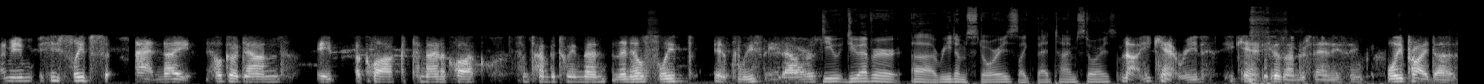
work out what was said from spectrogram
I mean, he sleeps at night. He'll go down eight o'clock to nine o'clock, sometime between then, and then he'll sleep at least eight hours. Do you do you ever uh, read him stories like bedtime stories? No, he can't read. He can't. He doesn't understand anything. Well, he probably does.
